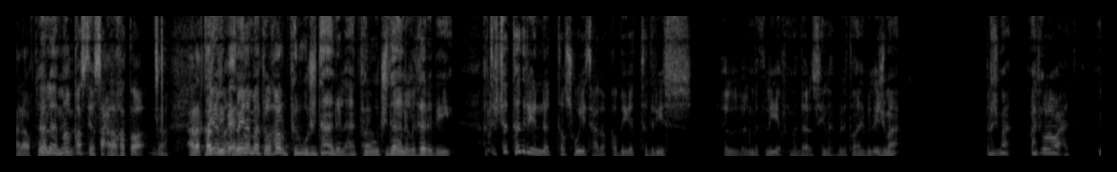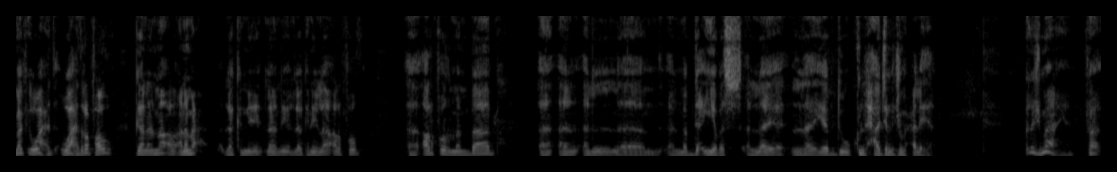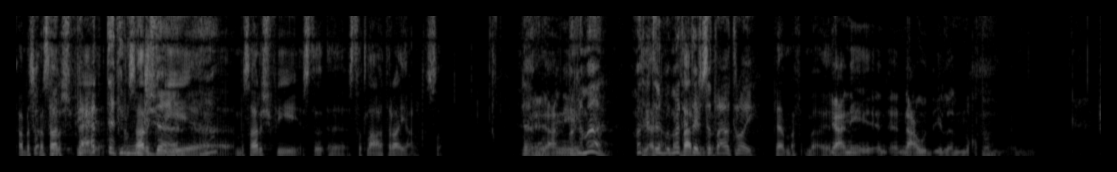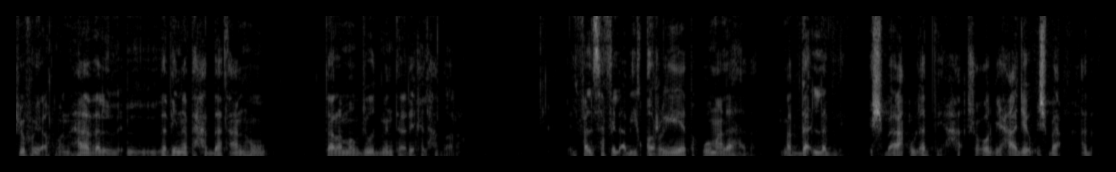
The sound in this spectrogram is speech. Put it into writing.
أنا أقول لا لا ما قصدي صح آه. وخطا آه. أنا قصدي بينما, بينما في الغرب في الوجدان الآن في آه. الوجدان الغربي أنت تدري أن التصويت على قضية تدريس المثلية في المدارس هنا في بريطانيا بالإجماع؟ بالإجماع. ما في ولا واحد. ما في واحد واحد رفض قال أنا ما أنا مع لكني لكني لا أرفض آه، أرفض من باب آه، المبدئية بس لا لا يبدو كل حاجة نجمع عليها. بالإجماع يعني. ف... آه، بس ما صارش في فحتى في الوجدان في ما صارش في استطلاعات رأي على القصة. لا يعني برلمان. ما تحتاج ما تحتاج استطلاعات رأي. لا ما ما يعني نعود إلى النقطة شوفوا يا أخوان هذا الذي نتحدث عنه ترى موجود من تاريخ الحضارة. الفلسفة الابيقوريه تقوم على هذا. مبدأ اللذه إشباع ولذه شعور بحاجة وإشباع.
